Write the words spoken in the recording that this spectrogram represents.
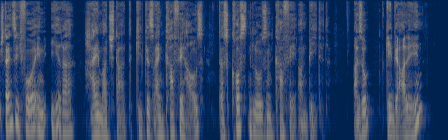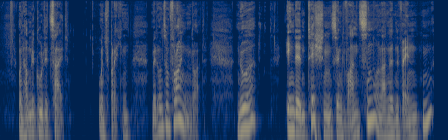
stellen Sie sich vor, in Ihrer Heimatstadt gibt es ein Kaffeehaus, das kostenlosen Kaffee anbietet. Also gehen wir alle hin und haben eine gute Zeit und sprechen mit unseren Freunden dort. Nur in den Tischen sind Wanzen und an den Wänden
